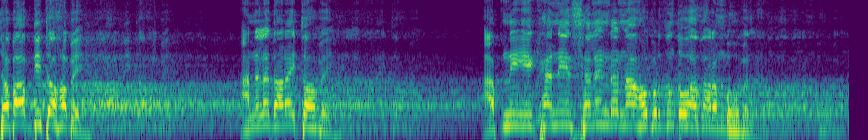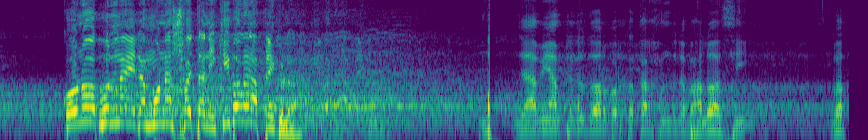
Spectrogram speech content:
জবাব দিতে হবে। আনালে দাঁড়াইতে হবে। আপনি এখানে সিলিন্ডার না হওয়া পর্যন্ত ওয়াজ আরম্ভ হবে না। কোনো ভুল নাই, এটা মনের শয়তানি। কি বলেন আপনি এগুলো? যে আমি আপনাদের দর বরকত আলহামদুলিল্লাহ ভালো আছি। গত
